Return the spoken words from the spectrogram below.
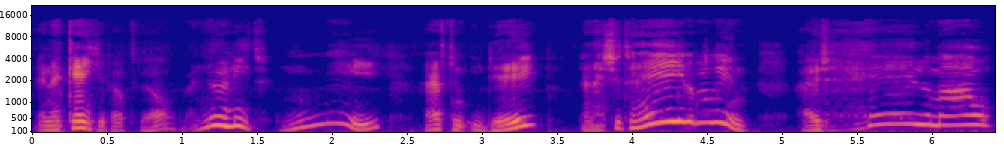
En dan ken je dat wel, maar nu niet. Nee, hij heeft een idee en hij zit er helemaal in. Hij is helemaal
